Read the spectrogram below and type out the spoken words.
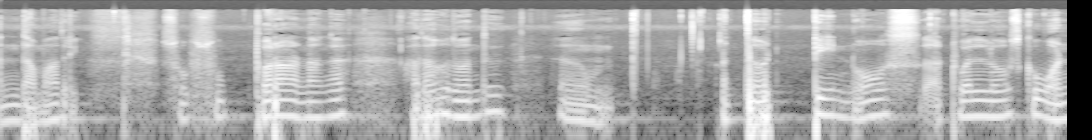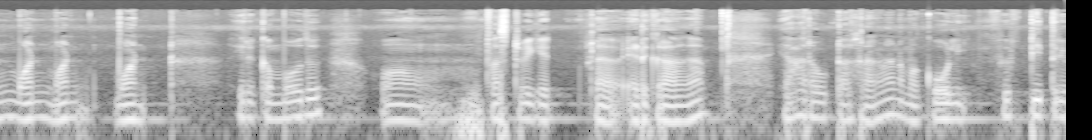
அந்த மாதிரி. ஸோ சூப்பராக ஆனாங்க. அதாவது வந்து தேர்ட்டின் ஓஸ் டுவெல் ஓஸ்க்கு ஒன் ஒன் ஒன் ஒன் இருக்கும்போது ஃபஸ்ட் விக்கெட்டில் எடுக்கிறாங்க. யார் அவுட் ஆகுறாங்கன்னா நம்ம Kohli. Fifty three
